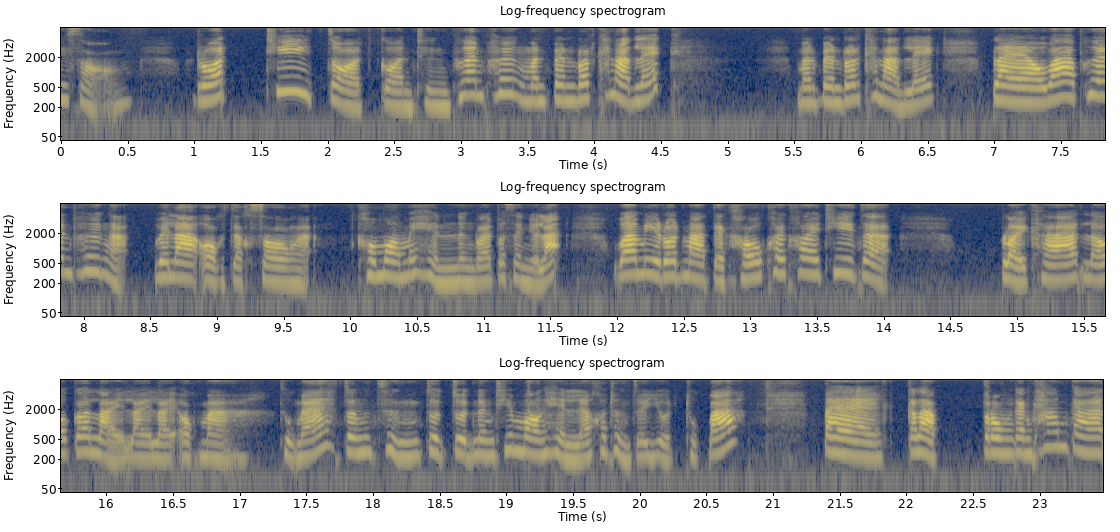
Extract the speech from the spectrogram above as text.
ที่สอง รถที่จอดก่อนถึงเพื่อนพึ่ง มันเป็นรถขนาดเล็ก มันเป็นรถขนาดเล็ก แปลว่าเพื่อนพึ่งอะเวลาออกจากซองอะเขามองไม่เห็น 100%อยู่ละ ว่ามีรถมาแต่เขาค่อยๆที่จะปล่อยคลาสแล้วก็ไหลไหลไหลออกมา ถูกไหมจนถึงจุดจุดหนึ่งที่มองเห็นแล้วเขาถึงจะหยุดถูกปะแต่กลับตรงกันข้ามกัน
